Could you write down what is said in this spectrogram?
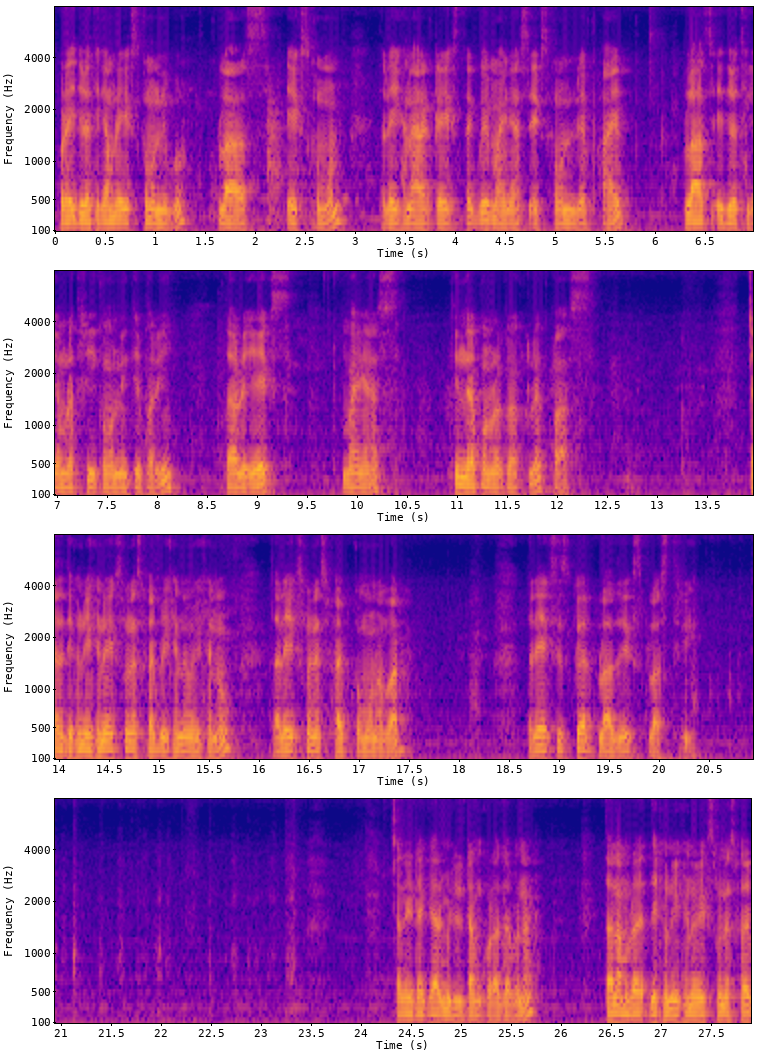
পরে এই দুটো থেকে আমরা এক্স কমন নিব প্লাস এক্স কমন তাহলে এখানে আরেকটা এক্স থাকবে মাইনাস এক্স কমন নিলে ফাইভ প্লাস এই দুটো থেকে আমরা থ্রি কমন নিতে পারি। তাহলে এক্স মাইনাস তিন দ্বারা পনেরো করলে পাঁচ। তাহলে দেখুন, এখানে এক্স মাইনাস ফাইভ এখানেও এখানেও। তাহলে এক্স মাইনাস ফাইভ কমন আবার। তাহলে x square plus x plus three তাহলে এটাকে আর মিডল টার্ম করা যাবে না। তাহলে আমরা দেখুন, এখানেও এক্স মাইনাস ফাইভ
